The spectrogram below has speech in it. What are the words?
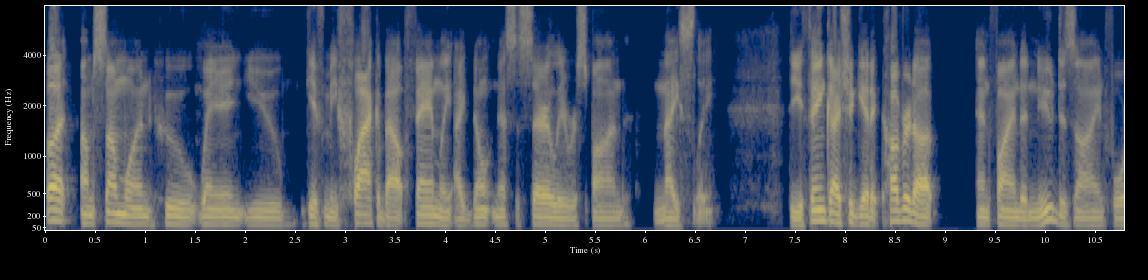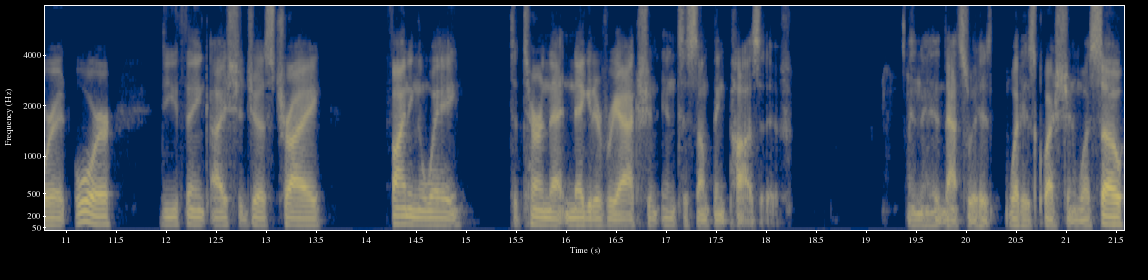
But I'm someone who, when you give me flack about family, I don't necessarily respond nicely. Do you think I should get it covered up and find a new design for it? Or do you think I should just try finding a way to turn that negative reaction into something positive? And that's what his what his question was. So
